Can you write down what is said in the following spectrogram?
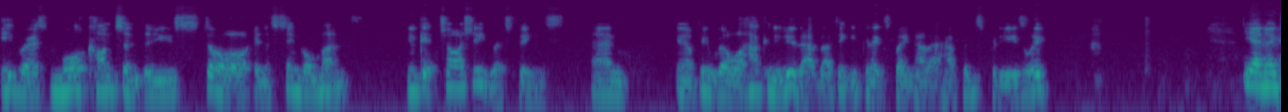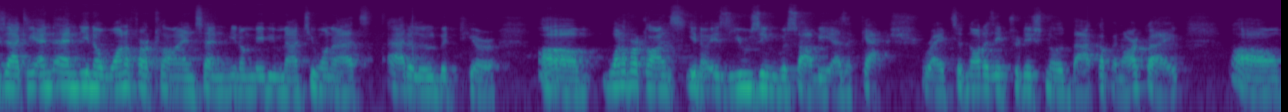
egress more content than you store in a single month, you get charged egress fees. And you know, people go, well, how can you do that? But I think you can explain how that happens pretty easily. Yeah, no, exactly. And and you know, one of our clients, and you know, maybe Matt, you want to add add a little bit here. Um, one of our clients, you know, is using Wasabi as a cache, right? So not as a traditional backup and archive. Uh,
